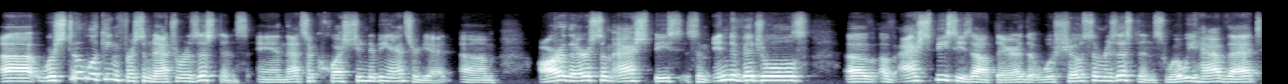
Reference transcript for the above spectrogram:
Uh, we're still looking for some natural resistance, and that's a question to be answered yet. Um, are there some ash species, some individuals of, of ash species out there that will show some resistance? Will we have that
